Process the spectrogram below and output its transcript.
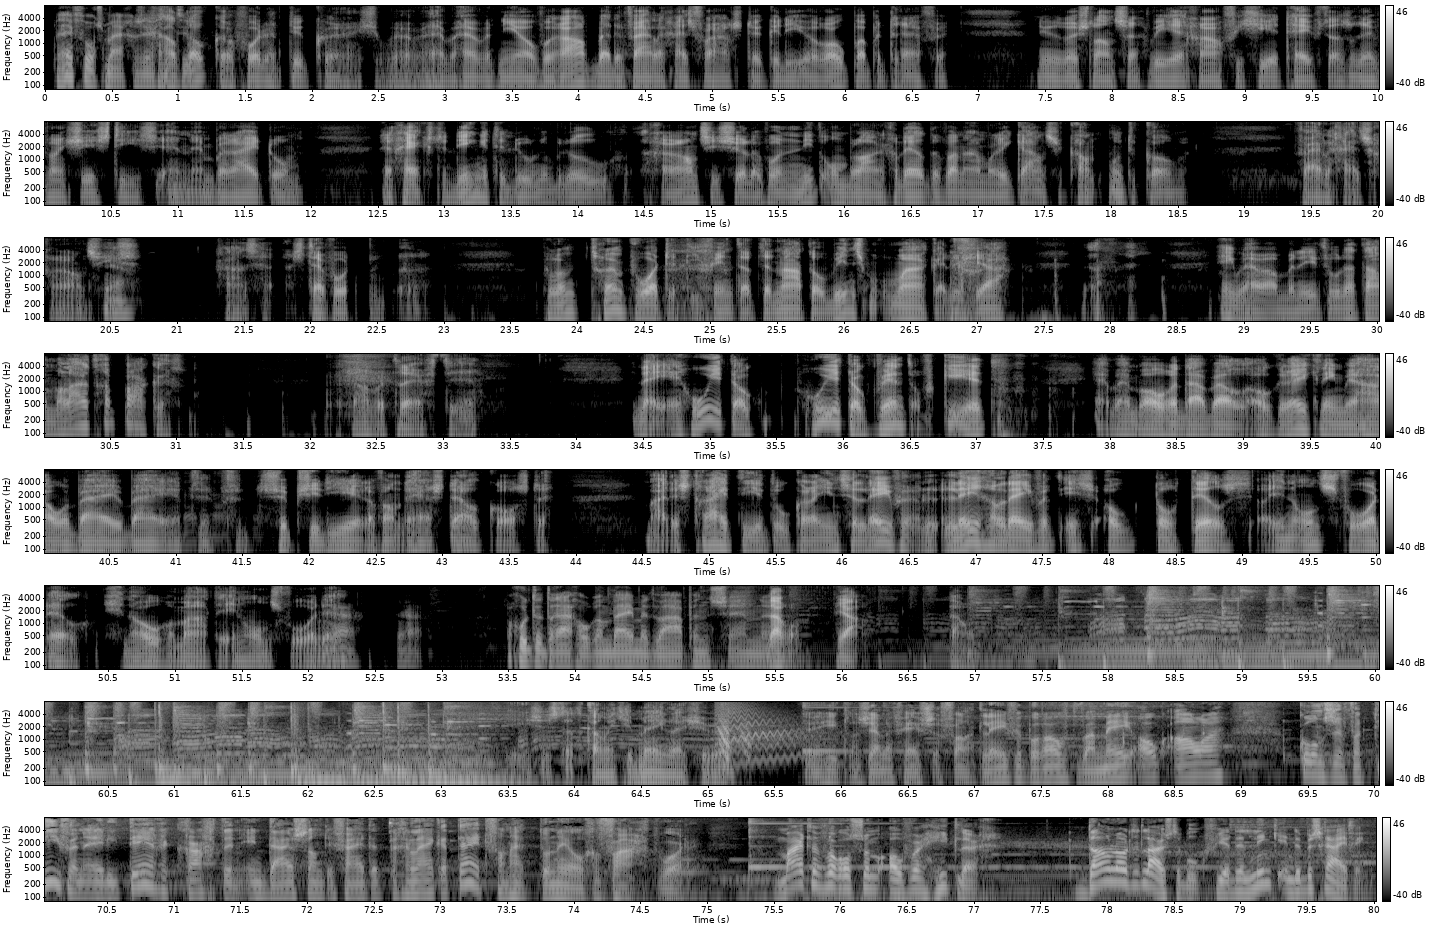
Hij volgens mij gezegd. Geldt ook eh, voor natuurlijk, we hebben, hebben het niet over gehad bij de veiligheidsvraagstukken die Europa betreffen. Nu Rusland zich weer geafficheerd heeft als revanchistisch en, en bereid om de gekste dingen te doen. Ik bedoel, garanties zullen voor een niet onbelangrijk gedeelte van de Amerikaanse kant moeten komen. Veiligheidsgaranties. Ja. Gaan ze, stel voor, Trump, Trump wordt het, die vindt dat de NATO winst moet maken. Dus ja, ik ben wel benieuwd hoe dat allemaal uit gaat pakken. Wat dat betreft. Eh. Nee, hoe je, het ook, hoe je het ook wendt of keert. En wij mogen daar wel ook rekening mee houden bij, bij het subsidiëren van de herstelkosten. Maar de strijd die het Oekraïnse leger levert, is ook toch deels in ons voordeel. In hoge mate in ons voordeel. Ja, ja. Maar goed, het dragen ook aan bij met wapens. En, uh... Daarom, ja. Daarom. Jezus, dat kan ik je mailen als je wil. Hitler zelf heeft zich van het leven beroofd, waarmee ook alle conservatieve en elitaire krachten in Duitsland in feite tegelijkertijd van het toneel gevaagd worden. Maarten van Rossum over Hitler. Download het luisterboek via de link in de beschrijving.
